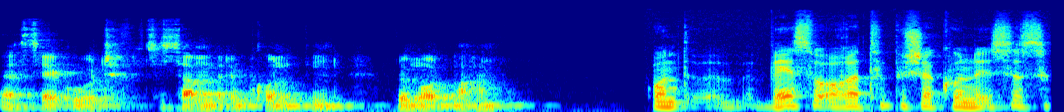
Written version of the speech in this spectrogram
sehr gut zusammen mit dem Kunden remote machen. Und wer ist so euer typischer Kunde? Ist das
